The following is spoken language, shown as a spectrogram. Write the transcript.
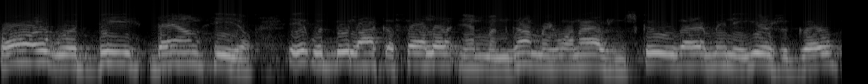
for would be downhill. It would be like a fellow in Montgomery when I was in school there many years ago.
